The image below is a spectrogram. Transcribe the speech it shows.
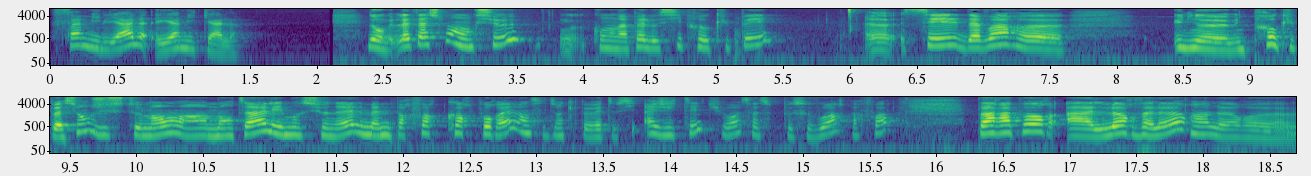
familiales et amicales? Donc l'attachement anxieux, euh, qu'on appelle aussi préoccupé, euh, c'est d'avoir euh, une, préoccupation justement hein, mentale, émotionnelle, même parfois corporelle. Hein, c'est des gens qui peuvent être aussi agités, tu vois, ça peut se voir parfois, par rapport à leur valeur, hein, leur, euh,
